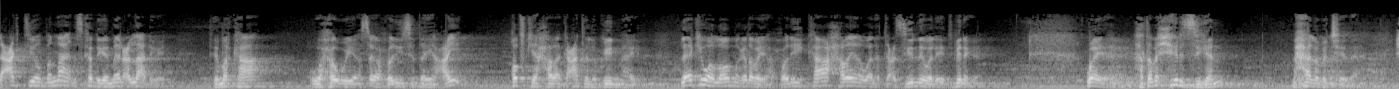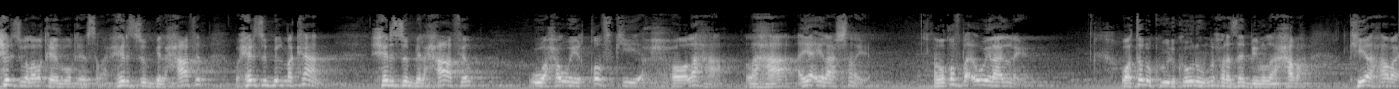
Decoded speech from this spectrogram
lacagtii bannaan iska dhigay meel cidlaha dhigay. Dee markaa waxa weeye asaga xoolihiisa dayacay qofkii xada gacanta la goyn maayo laakiin waa loo magdhabaya xoolihii kaa xadayna waa la tacsiirinaya waa la edbinaya xirzigan maxaa looga jeedaa? Xirzigu laba qeyd buu qaybsamaa xirzun bilxaafid wa xirzun bilmakaan. Xirzun bilxaafid waxa weeye qofkii xoolaha lahaa ayaa ilaashanaya ama qof baa u ilaalinaya. Waa tanuu ku yidhi kownuhu muxrazan bimulaaxada kii lahaabaa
